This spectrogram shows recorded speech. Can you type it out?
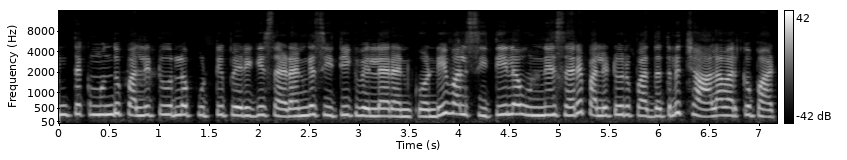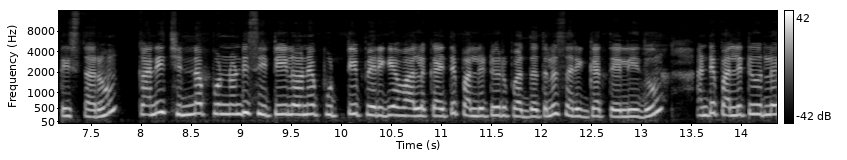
ఇంతకు ముందు పల్లెటూరులో పుట్టి పెరిగి సడన్గా సిటీకి వెళ్ళారనుకోండి వాళ్ళు సిటీలో ఉన్నా సరే పల్లెటూరు పద్ధతి పద్ధతులు చాలా వరకు పాటిస్తారు. కానీ చిన్నప్పటి నుండి సిటీలోనే పుట్టి పెరిగే వాళ్ళకైతే పల్లెటూరు పద్ధతులు సరిగ్గా తెలీదు. అంటే పల్లెటూరులో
